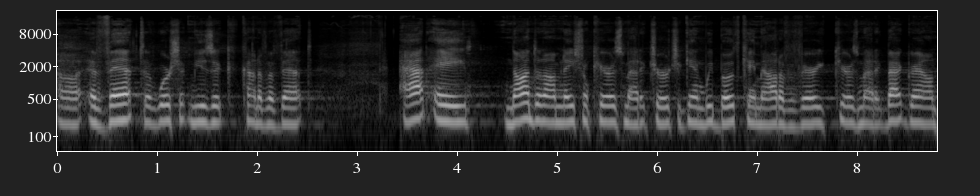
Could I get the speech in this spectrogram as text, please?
uh, event, a worship music kind of event at a non denominational charismatic church. Again, we both came out of a very charismatic background.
